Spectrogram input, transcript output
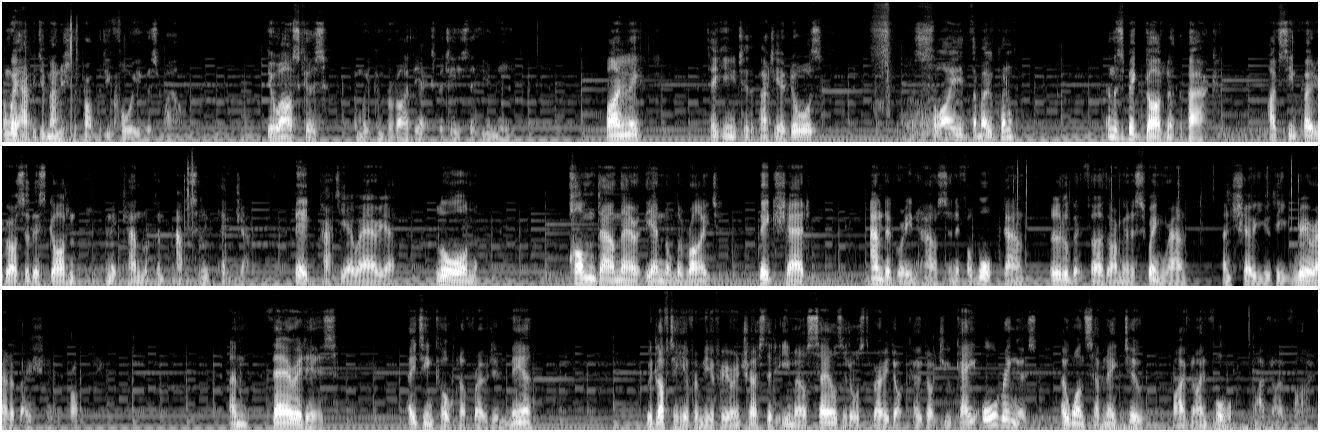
and we're happy to manage the property for you as well. Do ask us and we can provide the expertise that you need. Finally, taking you to the patio doors, slide them open, and there's a big garden at the back. I've seen photographs of this garden and it can look an absolute picture. Big patio area, lawn, pond down there at the end on the right, big shed, and a greenhouse. And if I walk down a little bit further, I'm going to swing round and show you the rear elevation of the property. And there it is, 18 Colclough Road in Meir. We'd love to hear from you if you're interested. Email sales at austerberry.co.uk or ring us 01782 594 595.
